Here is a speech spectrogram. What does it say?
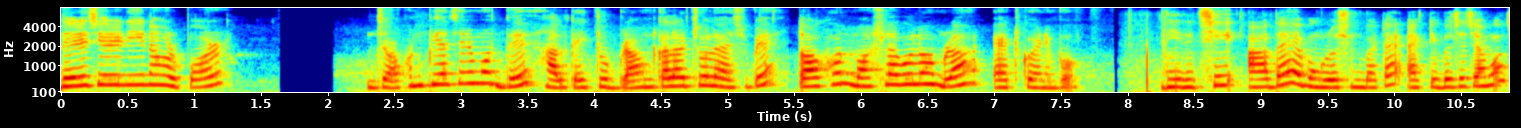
নেড়ে চেড়ে নিয়ে নেওয়ার পর যখন পেঁয়াজের মধ্যে হালকা একটু ব্রাউন কালার চলে আসবে, তখন মশলাগুলো আমরা অ্যাড করে নেব। দিয়ে দিচ্ছি আদা এবং রসুন বাটা এক টেবিল চা চামচ।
